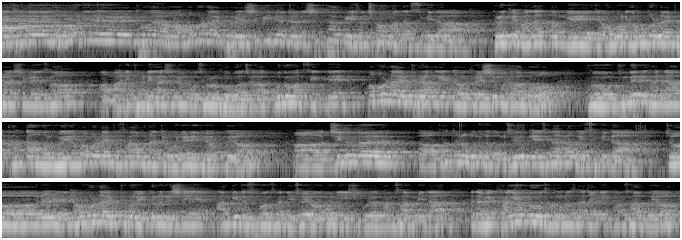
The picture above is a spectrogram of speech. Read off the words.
네, 저는 어머니를 통하여 허블라이프를 12년 전에 식탁 위에서 처음 만났습니다. 그렇게 만났던 게 이제 어머니가 허블라이프를 하시면서 어, 많이 변해가시는 모습을 보고 제가 고등학생 때 허블라이프를 하겠다고 결심을 하고 그 군대를 갔다 온 후에 허블라이프 사업을 한 지 5년이 되었고요. 어, 지금은 어, 파트너분들과 너무 즐겁게 생활하고 있습니다. 저를 이렇게 허블라이프로 이끌어주신 안기주 스폰서님 저희 어머니이시고요. 감사합니다. 그 다음에 강영구 장로 사장님 감사하고요.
